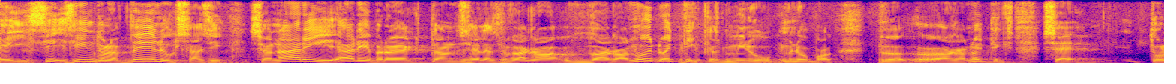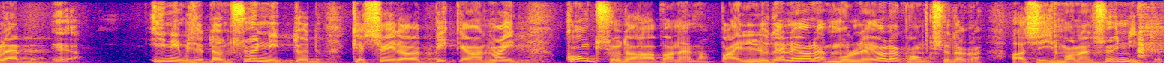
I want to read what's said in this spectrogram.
ei, siin tuleb veel üks asi, see on äri, äriprojekt on selles väga, väga nu- nutikas minu, minu poolt, väga nutikas, see tuleb inimesed on sunnitud, kes sõidavad pikemaid maid, konksu taha panema, paljudel ei ole, mul ei ole konksu taga, aga siis ma olen sunnitud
